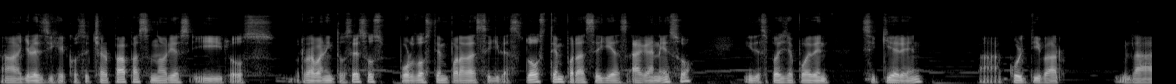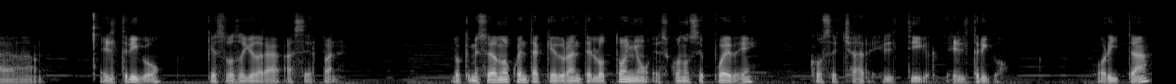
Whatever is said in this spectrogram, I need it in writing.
ah, ya les dije, cosechar papas, zanahorias y los rabanitos esos por dos temporadas seguidas. Dos temporadas seguidas hagan eso y después ya pueden, si quieren, ah, cultivar el trigo que eso los ayudará a hacer pan. Lo que me estoy dando cuenta que durante el otoño es cuando se puede cosechar el, el trigo. Ahorita,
